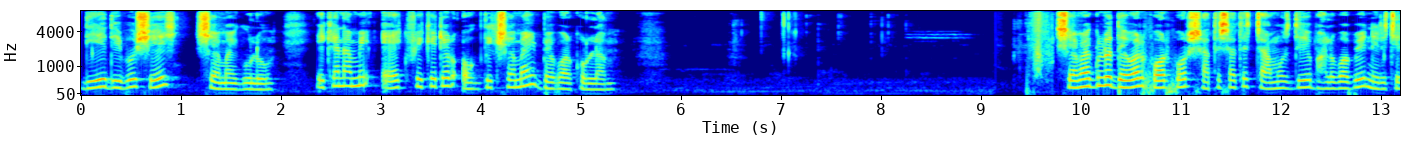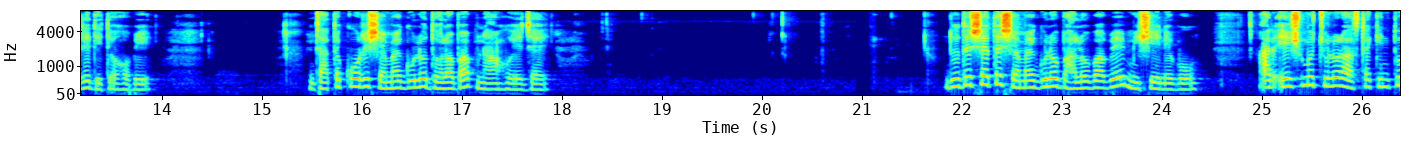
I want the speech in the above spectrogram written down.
দিয়ে দিব সেই সেমাইগুলো। এখানে আমি এক প্যাকেটের অর্ধেক সেমাই ব্যবহার করলাম। সেমাইগুলো দেওয়ার পর পর সাথে সাথে চামচ দিয়ে ভালোভাবে নেড়েচেড়ে দিতে হবে। যাতে করে সেমাইগুলো ধলাভাব না হয়ে যায়। দুধের সাথে শ্যামাইগুলো ভালোভাবে মিশিয়ে নেব। আর এই সময় চুলোর আঁচটা কিন্তু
